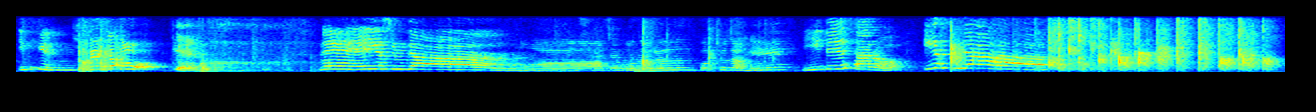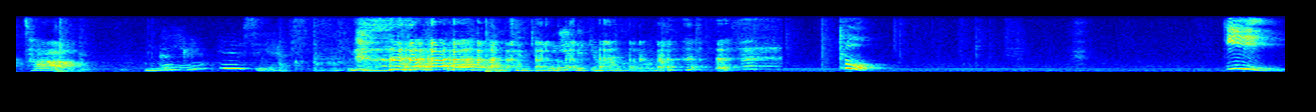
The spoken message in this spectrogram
이긴 백도! 네 이겼습니다. 와, 사점으로. 오늘은 고추장이 엉덩이를 쓰게 합시다. 참 정리를 좀 하고. 토! 끼!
